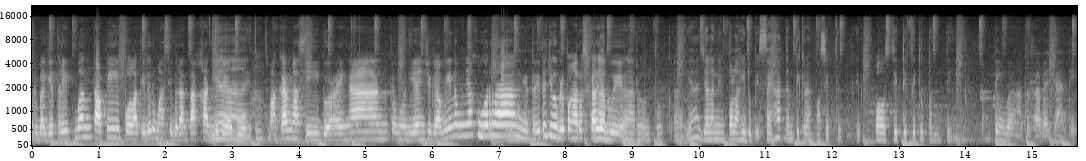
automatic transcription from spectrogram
berbagai treatment tapi pola tidur masih berantakan ya, gitu ya Bu. Makan masih gorengan, kemudian juga minumnya kurang ya. gitu. Itu juga berpengaruh sekali pengaruh, ya Bu ya. Pengaruh untuk uh, ya jalanin pola hidup sehat dan pikiran positif positif itu penting penting banget tuh sahabat cantik.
